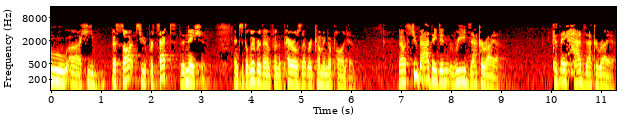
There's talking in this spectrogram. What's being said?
who uh, he besought to protect the nation and to deliver them from the perils that were coming upon him. Now, it's too bad they didn't read Zechariah because they had Zechariah.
